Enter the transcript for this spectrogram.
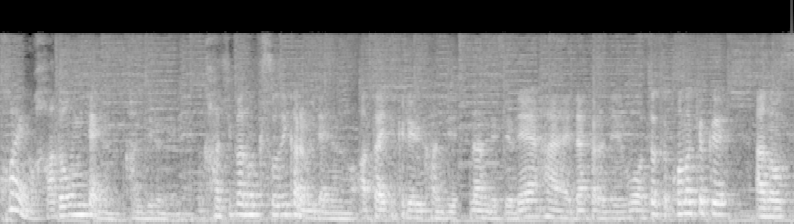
声の波動みたいなのを感じるんでね火事場のクソ力みたいなのを与えてくれる感じなんですよね。はい。だからねもうちょっとこの曲あの好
